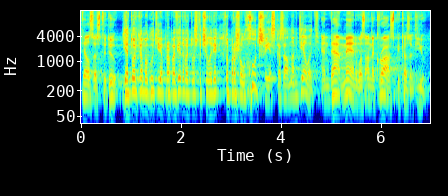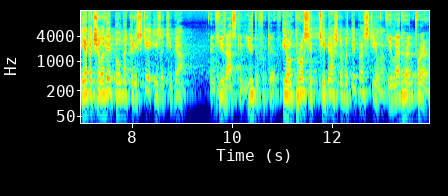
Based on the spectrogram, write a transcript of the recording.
tells us to do. Я только могу тебе проповедовать то, что человек, кто прошел худшее, сказал нам делать. And that man was on the cross because of you. И этот человек был на кресте из-за тебя. And he's asking you to forgive. И он просит тебя, чтобы ты простила. He led her in prayer.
